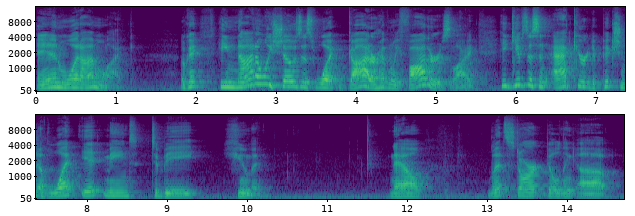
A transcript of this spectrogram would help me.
and what I'm like. Okay? He not only shows us what God, our Heavenly Father, is like, he gives us an accurate depiction of what it means to be human. Now, let's start building up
